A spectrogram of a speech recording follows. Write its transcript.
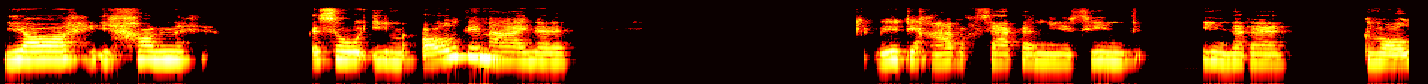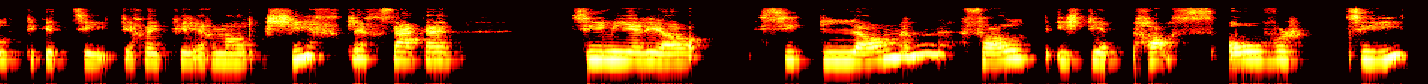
ja, ich kann so im Allgemeinen würde ich einfach sagen, wir sind in einer gewaltigen Zeit. Ich will vielleicht mal geschichtlich sagen, sind wir ja seit langem fällt, ist die Passover-Zeit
